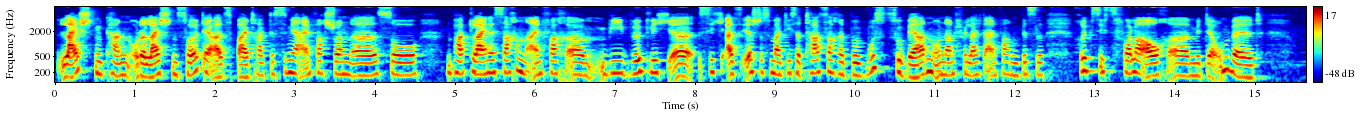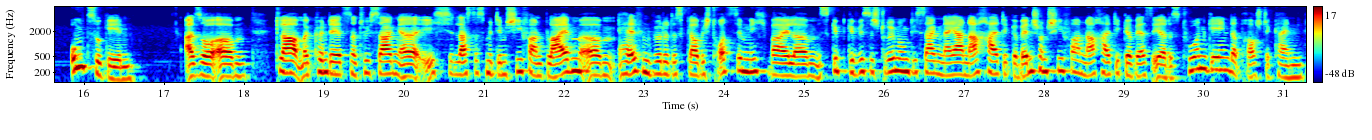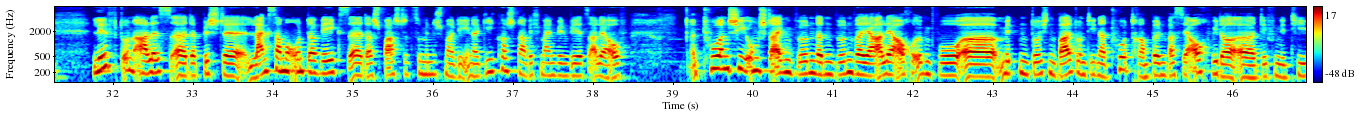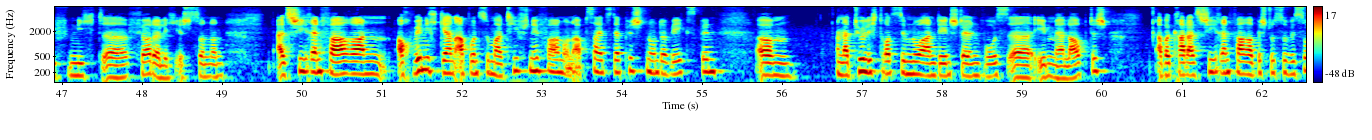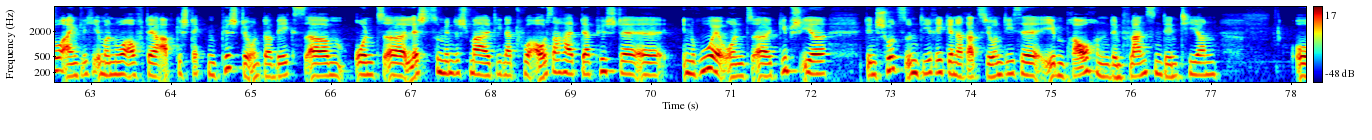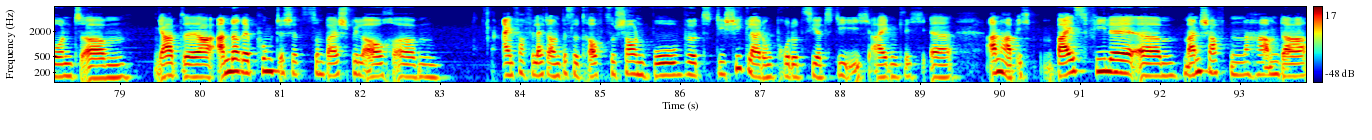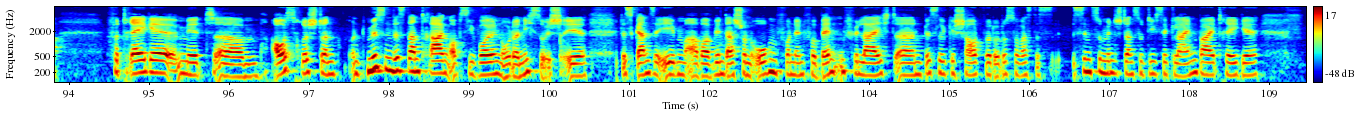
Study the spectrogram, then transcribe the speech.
leisten kann oder leisten sollte als Beitrag. Das sind ja einfach schon äh, so ein paar kleine Sachen einfach, ähm, wie wirklich äh, sich als erstes mal dieser Tatsache bewusst zu werden und dann vielleicht einfach ein bisschen rücksichtsvoller auch äh, mit der Umwelt umzugehen. Also ähm, klar, man könnte jetzt natürlich sagen, äh, ich lasse das mit dem Skifahren bleiben. Ähm, helfen würde das, glaube ich, trotzdem nicht, weil ähm, es gibt gewisse Strömungen, die sagen, naja, nachhaltiger, wenn schon Skifahren, nachhaltiger wäre es eher das Tourengehen, da brauchst du keinen Lift und alles, äh, da bist du langsamer unterwegs, äh, da sparst du zumindest mal die Energiekosten. Aber ich meine, wenn wir jetzt alle auf Tourenski umsteigen würden, dann würden wir ja alle auch irgendwo äh, mitten durch den Wald und die Natur trampeln, was ja auch wieder äh, definitiv nicht äh, förderlich ist, sondern als Skirennfahrern, auch wenn ich gern ab und zu mal Tiefschnee fahren und abseits der Pisten unterwegs bin, ähm, natürlich trotzdem nur an den Stellen, wo es äh, eben erlaubt ist. Aber gerade als Skirennfahrer bist du sowieso eigentlich immer nur auf der abgesteckten Piste unterwegs ähm, und äh, lässt zumindest mal die Natur außerhalb der Piste äh, in Ruhe und äh, gibst ihr den Schutz und die Regeneration, die sie eben brauchen, den Pflanzen, den Tieren. Und ähm, ja, der andere Punkt ist jetzt zum Beispiel auch ähm, einfach vielleicht auch ein bisschen drauf zu schauen, wo wird die Skikleidung produziert, die ich eigentlich äh, anhabe. Ich weiß, viele ähm, Mannschaften haben da Verträge mit ähm, Ausrüstern und müssen das dann tragen, ob sie wollen oder nicht. So ist eh das Ganze eben. Aber wenn da schon oben von den Verbänden vielleicht äh, ein bisschen geschaut wird oder sowas, das sind zumindest dann so diese kleinen Beiträge,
